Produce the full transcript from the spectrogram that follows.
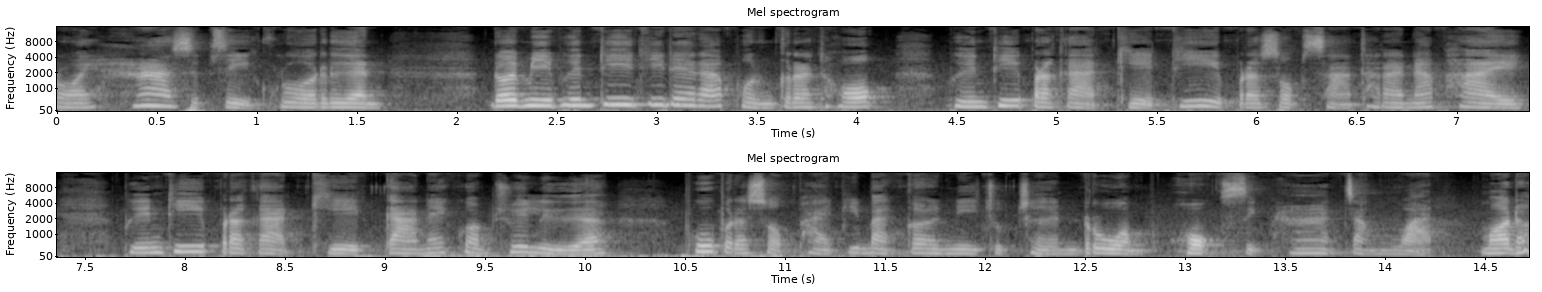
685,554 ครัวเรือน โดยมีพื้นที่ที่ได้รับผลกระทบ พื้นที่ประกาศเขตที่ประสบสาธารณภัย พื้นที่ประกาศเขตการให้ความช่วยเหลือ ผู้ประสบภัยพิบัติกรณีฉุกเฉินรวม 65 จังหวัด มท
